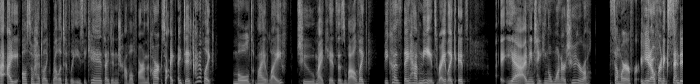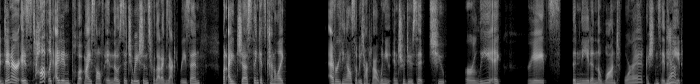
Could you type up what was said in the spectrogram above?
I, I also had like relatively easy kids. I didn't travel far in the car. So I, I did kind of like mold my life to my kids as well. Like because they have needs, right? Like it's yeah, I mean taking a one or two year old somewhere for you know for an extended dinner is tough like i didn't put myself in those situations for that exact reason but i just think it's kind of like everything else that we talked about. When you introduce it too early it creates the need and the want for it. I shouldn't say the Yeah. need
